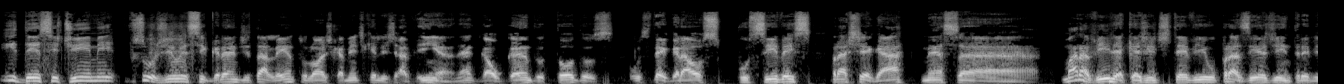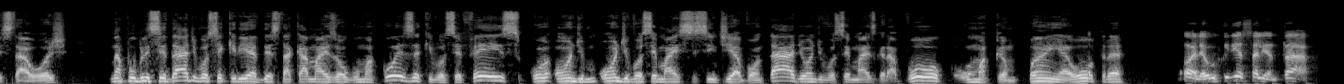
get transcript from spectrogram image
E desse time surgiu esse grande talento, logicamente que ele já vinha, né, galgando todos os degraus possíveis para chegar nessa maravilha que a gente teve o prazer de entrevistar hoje, Na publicidade, você queria destacar mais alguma coisa que você fez? Onde, onde você mais se sentia à vontade? Onde você mais gravou? Uma campanha, outra? Olha, eu queria salientar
